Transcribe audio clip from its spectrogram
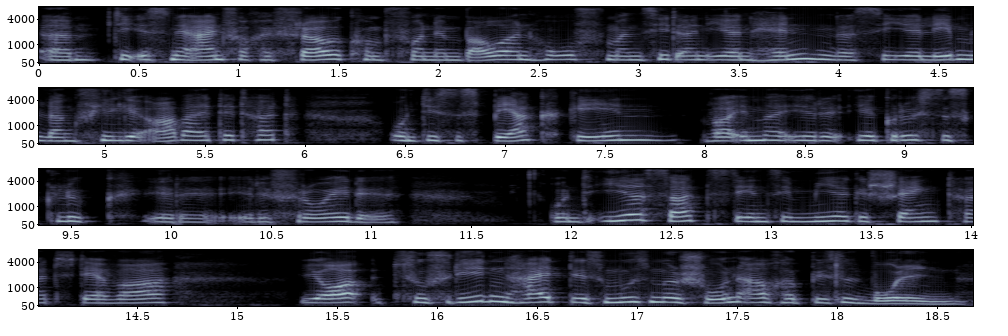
Ähm, die ist eine einfache Frau, kommt von einem Bauernhof. Man sieht an ihren Händen, dass sie ihr Leben lang viel gearbeitet hat. Und dieses Berggehen war immer ihre, ihr größtes Glück, ihre, ihre Freude. Und ihr Satz, den sie mir geschenkt hat, der war, ja, Zufriedenheit, das muss man schon auch ein bisschen wollen.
